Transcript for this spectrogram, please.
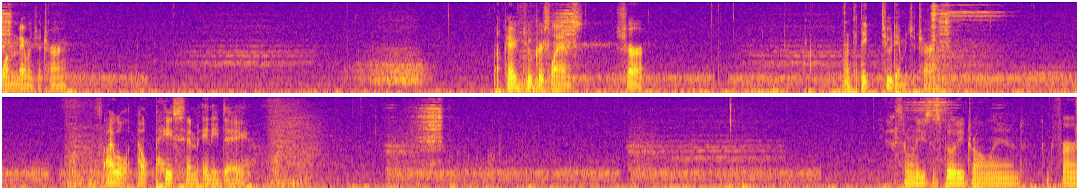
one damage a turn. Okay, two curse lands. Sure. I can take two damage a turn. So I will outpace him any day. I want to use this ability, draw land, confirm.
